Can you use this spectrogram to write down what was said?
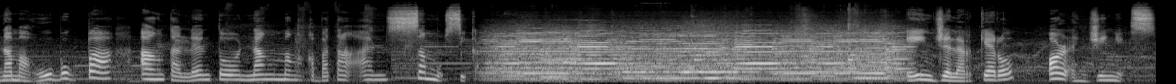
na mahubog pa ang talento ng mga kabataan sa musika. Angel Arquero, Are ingenious.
